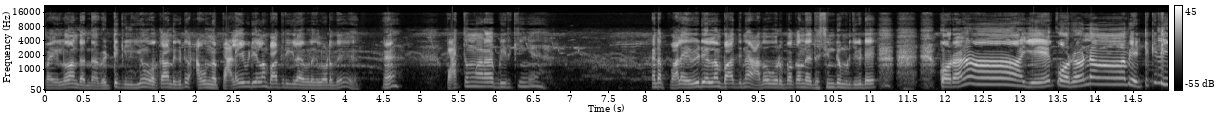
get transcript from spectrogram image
பயிலும் அந்த அந்த வெட்டுக்கிளியும் உக்காந்துக்கிட்டு அவங்க பழைய வீடியோலாம் பார்த்துருக்கீங்களா இவளுகளோடது? ஆ? பார்த்தோமாடா இப்படி இருக்கீங்க? ஏண்டா பழைய வீடியோலாம் பார்த்தீங்கன்னா அவள் ஒரு பக்கம் இந்த இதை சிண்டு முடிச்சுக்கிட்டு கொரோனா ஏ கொரோனா வெட்டுக்கிளி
